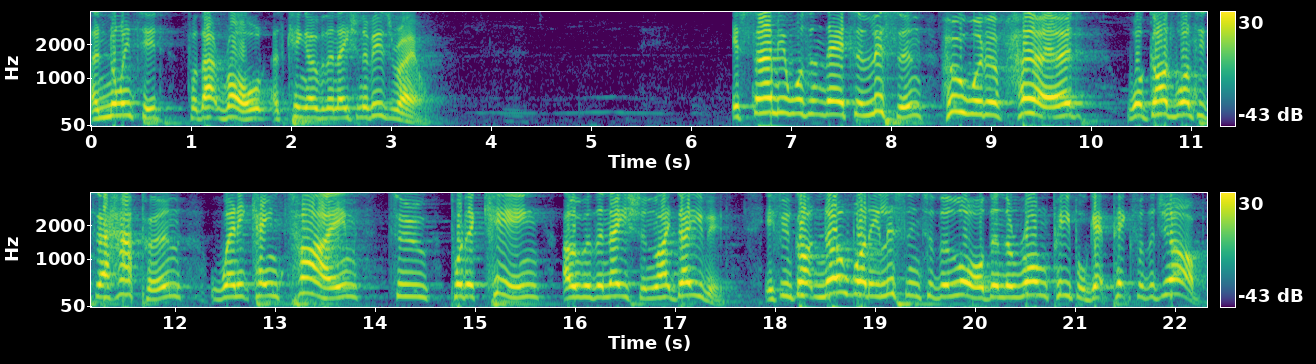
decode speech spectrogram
anointed for that role as king over the nation of Israel. If Samuel wasn't there to listen, who would have heard what God wanted to happen when it came time to put a king over the nation like David? If you've got nobody listening to the Lord, then the wrong people get picked for the job.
